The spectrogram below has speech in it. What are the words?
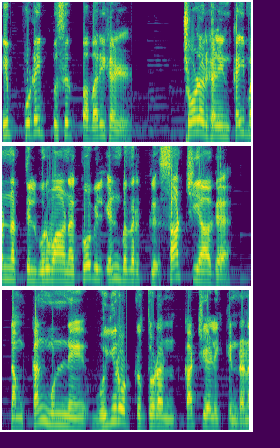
இப்புடைப்பு சிற்ப வரிகள். சோழர்களின் கைவண்ணத்தில் உருவான கோவில் என்பதற்கு சாட்சியாக நம் கண் முன்னே உயிரோட்டத்துடன் காட்சியளிக்கின்றன.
